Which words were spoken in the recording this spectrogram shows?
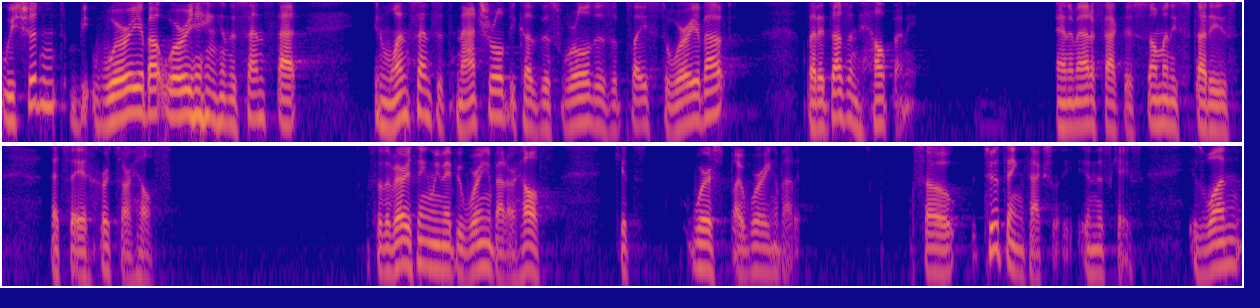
we shouldn't worry about worrying in the sense that, in one sense, it's natural because this world is a place to worry about, but it doesn't help any. And a matter of fact, there's so many studies that say it hurts our health. So the very thing we may be worrying about, our health, gets worse by worrying about it. So two things actually in this case is one,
